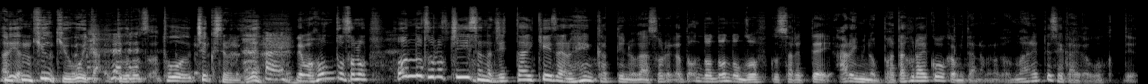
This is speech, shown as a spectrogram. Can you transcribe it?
あるいは9期動いたっていうことをずっとチェックしてるんですね。でも本当その、ほんのその小さな実体経済の変化っていうのが、それがどんどんどんどん増幅されて、ある意味のバタフライ効果みたいなものが生まれて世界が動くっていう、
